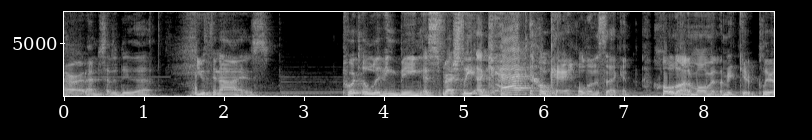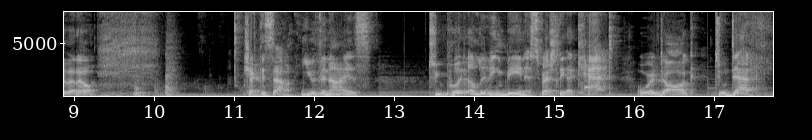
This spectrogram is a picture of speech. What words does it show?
All right, I just had to do that. Euthanize. Put a living being, especially a cat. Okay, hold on a second. Hold on a moment. Let me get, clear that out. Check this out. Euthanize. To put a living being, especially a cat or a dog, to death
